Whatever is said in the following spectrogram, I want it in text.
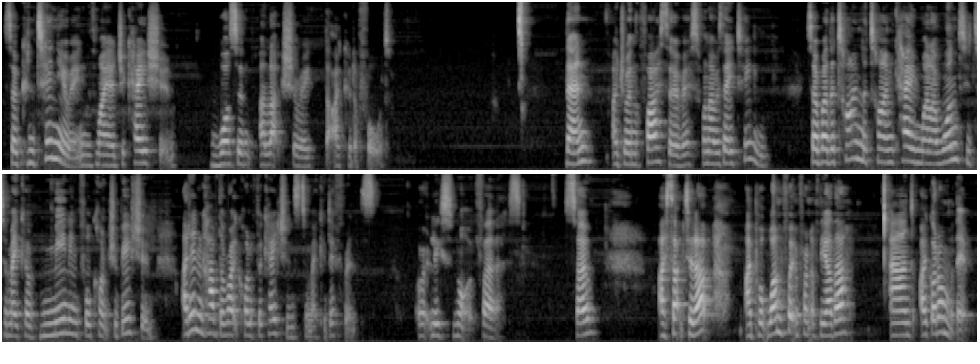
So continuing with my education wasn't a luxury that I could afford. Then I joined the fire service when I was 18. So by the time the time came when I wanted to make a meaningful contribution, I didn't have the right qualifications to make a difference, or at least not at first. So I sucked it up, I put one foot in front of the other, and I got on with it.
